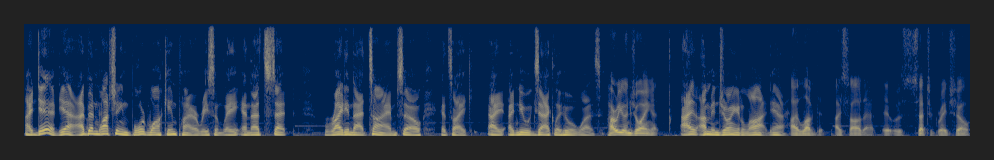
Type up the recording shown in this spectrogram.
I did, yeah. I've been watching Boardwalk Empire recently, and that's set right in that time. So it's like I, I knew exactly who it was. How are you enjoying it? I, I'm enjoying it a lot, yeah. I loved it. I saw that. It was such a great show.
